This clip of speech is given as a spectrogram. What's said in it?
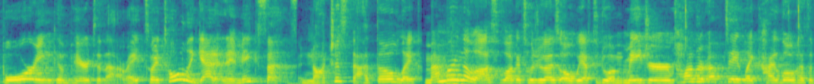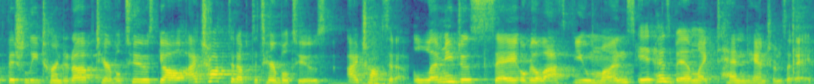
boring compared to that, right? So I totally get it. It makes sense. Not just that though, like remember in the last vlog I told you guys, oh, we have to do a major toddler update, like Kylo has officially turned it up, terrible twos. Y'all, I chalked it up to terrible twos. I chalked it up. Let me just say over the last few months, it has been like 10 tantrums a day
